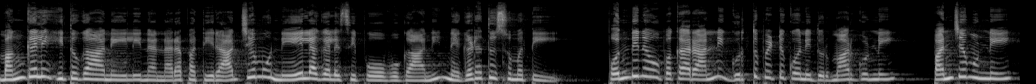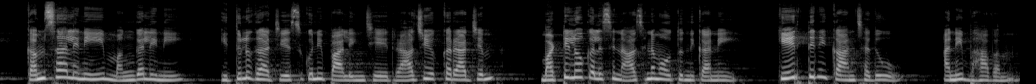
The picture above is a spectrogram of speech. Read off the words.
మంగలిహితుగా నేలిన నరపతి రాజ్యము నేలగలసిపోవుగాని నెగడదు సుమతి. పొందిన ఉపకారాన్ని గుర్తుపెట్టుకోని దుర్మార్గుణ్ణి పంచముణ్ణి కంసాలిని మంగలిని హితులుగా చేసుకుని పాలించే రాజు యొక్క రాజ్యం మట్టిలో కలిసి నాశనమవుతుంది కాని కీర్తిని కాంచదు అని భావం.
